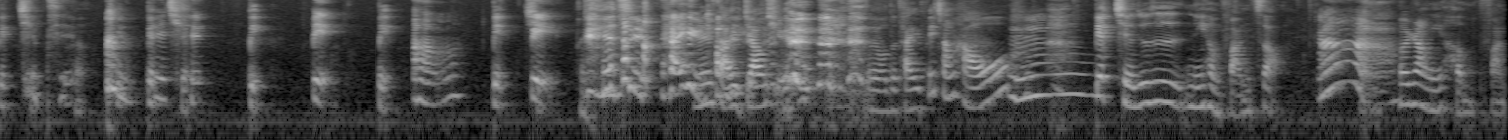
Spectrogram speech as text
憋气，憋气，憋憋憋啊，憋气，憋气，台语。因为 台语教学，对我的台语非常好哦。嗯。憋气就是你很烦躁。啊。会让你很烦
